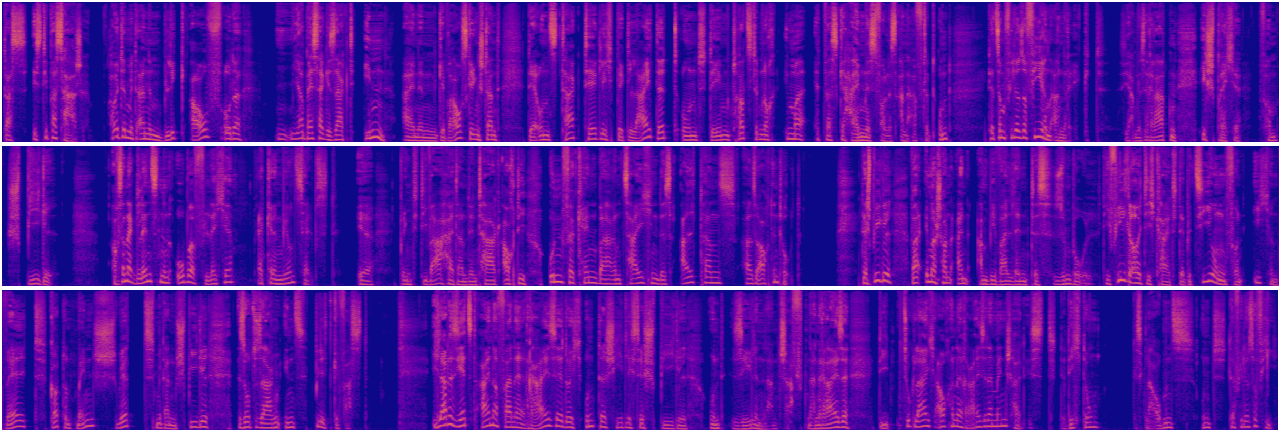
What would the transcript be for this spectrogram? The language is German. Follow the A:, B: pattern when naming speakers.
A: Das ist die Passage. Heute mit einem Blick auf oder ja besser gesagt in einen Gebrauchsgegenstand, der uns tagtäglich begleitet und dem trotzdem noch immer etwas Geheimnisvolles anhaftet und der zum Philosophieren anregt. Sie haben es erraten, ich spreche vom Spiegel. Auf seiner glänzenden Oberfläche erkennen wir uns selbst. Er bringt die Wahrheit an den Tag, auch die unverkennbaren Zeichen des Alterns, also auch den Tod. Der Spiegel war immer schon ein ambivalentes Symbol. Die Vieldeutigkeit der Beziehung von Ich und Welt, Gott und Mensch wird mit einem Spiegel sozusagen ins Bild gefasst. Ich lade Sie jetzt ein auf eine Reise durch unterschiedlichste Spiegel und Seelenlandschaften. Eine Reise, die zugleich auch eine Reise der Menschheit ist, der Dichtung, des Glaubens und der Philosophie.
